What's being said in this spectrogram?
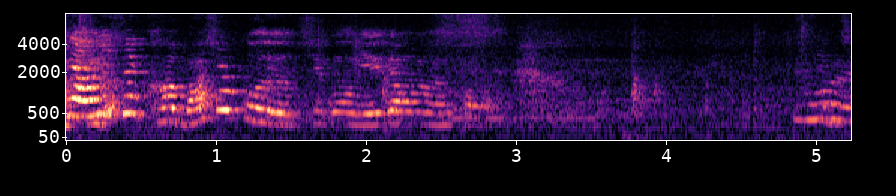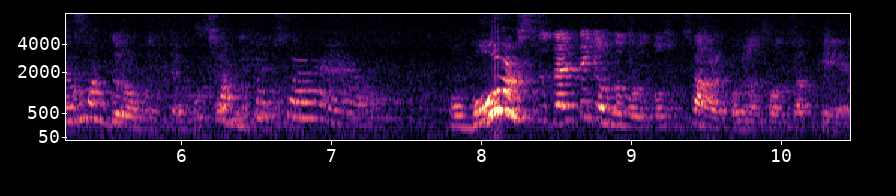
아니 아니 쌤가 마실 거예요 지금 얘기하면서. 선생님 책상 들어오고 진짜 못 참는데. 속상해요. 어, 뭘 쓰잘데기 없는 걸로 또 속상할 거면서 어차피.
